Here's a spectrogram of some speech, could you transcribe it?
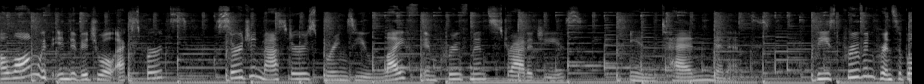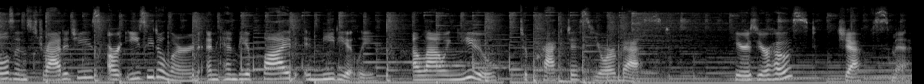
Along with individual experts, Surgeon Masters brings you life improvement strategies in 10 minutes. These proven principles and strategies are easy to learn and can be applied immediately, allowing you to practice your best. Here's your host, Jeff Smith.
